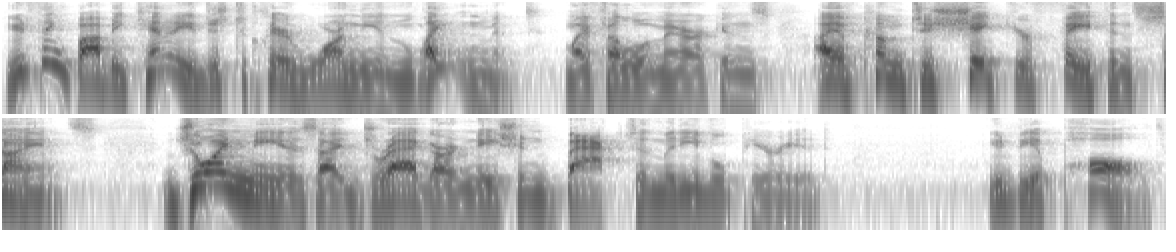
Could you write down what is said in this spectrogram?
You'd think Bobby Kennedy had just declared war on the Enlightenment. My fellow Americans, I have come to shake your faith in science. Join me as I drag our nation back to the medieval period. You'd be appalled.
